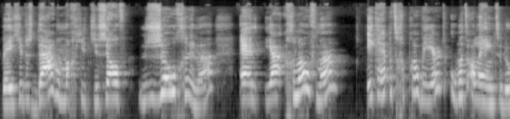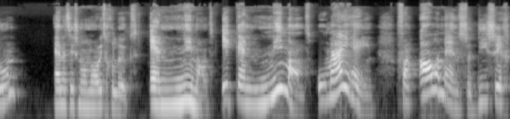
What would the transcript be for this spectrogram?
Weet je, dus daarom mag je het jezelf zo gunnen. En ja, geloof me, ik heb het geprobeerd om het alleen te doen. En het is nog nooit gelukt. En niemand, ik ken niemand om mij heen van alle mensen die zich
